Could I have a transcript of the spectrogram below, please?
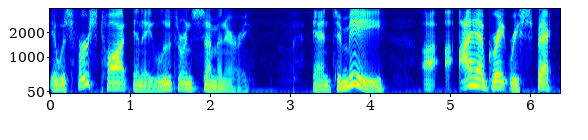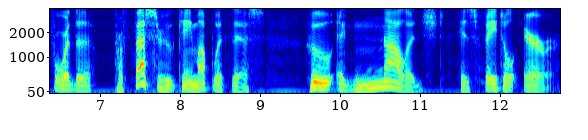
It was first taught in a Lutheran seminary. And to me, I have great respect for the professor who came up with this, who acknowledged his fatal error.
